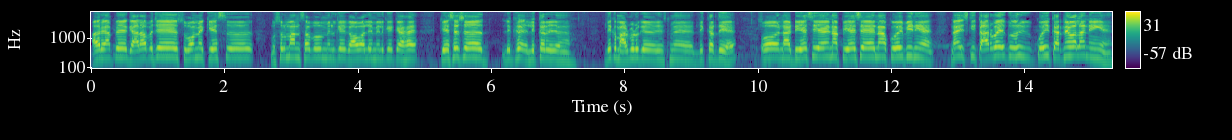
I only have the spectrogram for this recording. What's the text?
और यहाँ पे 11 बजे सुबह में केस, मुसलमान सब मिलके, गाँव वाले मिलके क्या है, केसेस लिख लिख कर लिख मारबुड़ इसमें लिख कर दिए। और ना डीएससी है, ना पीएससी है, ना कोई भी नहीं है, ना इसकी कार्रवाई कोई कोई करने वाला नहीं है।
